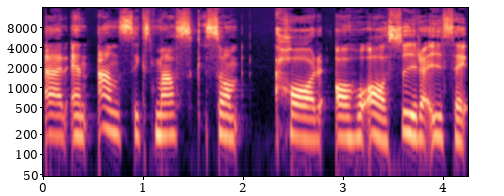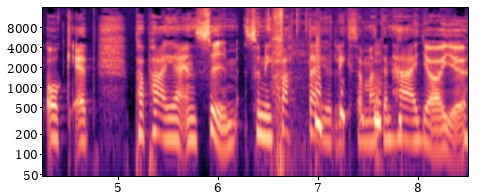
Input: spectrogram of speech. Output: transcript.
är en ansiktsmask som har AHA-syra i sig och ett papaya-enzym. Så ni fattar ju liksom att den här gör ju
